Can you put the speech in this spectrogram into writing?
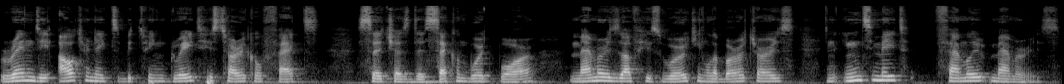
Randy alternates between great historical facts, such as the Second World War, memories of his work in laboratories, and intimate family memories.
